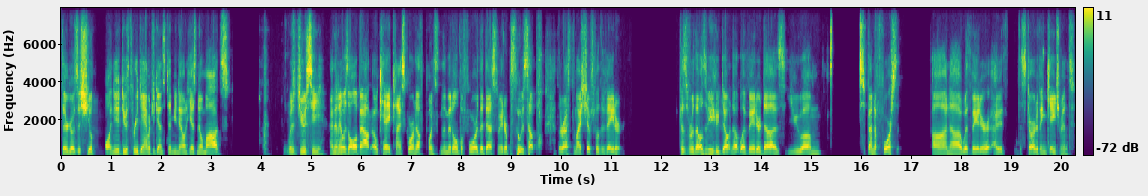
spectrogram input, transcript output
There goes his shield. All I need to do three damage against him, you know, and he has no mods. Was juicy. And then it was all about okay, can I score enough points in the middle before the decimator blows up the rest of my ships with Vader? Because for those of you who don't know what Vader does, you um spend a force on uh, with Vader at the start of engagement.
